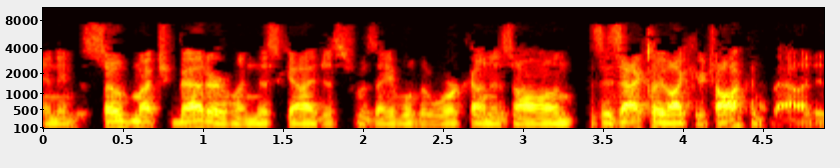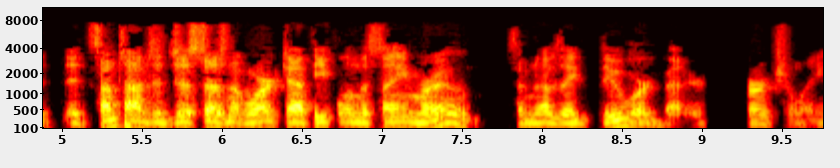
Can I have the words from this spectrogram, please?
And it was so much better when this guy just was able to work on his own. It's exactly like you're talking about. It, it sometimes it just doesn't work to have people in the same room. Sometimes they do work better virtually.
